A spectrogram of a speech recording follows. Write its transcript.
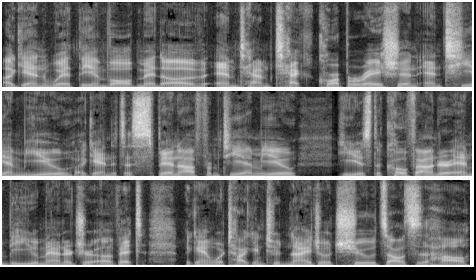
Again, with the involvement of MTAM Tech Corporation and TMU. Again, it's a spin off from TMU. He is the co founder and BU manager of it. Again, we're talking to Nigel Chew, Zhao Zihao.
